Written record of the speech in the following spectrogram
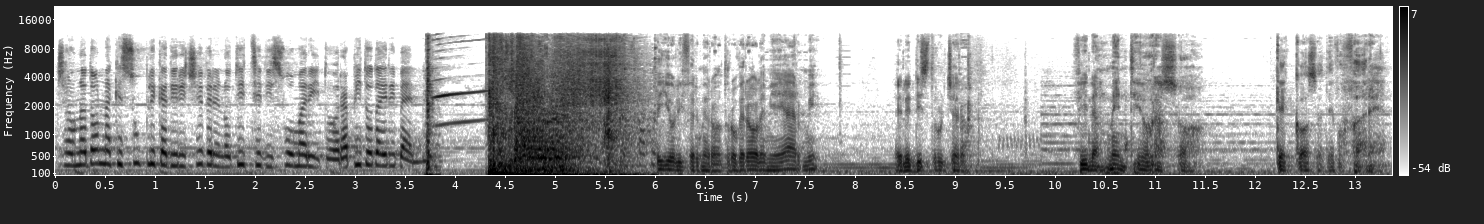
C'è una donna che supplica di ricevere notizie di suo marito, rapito dai ribelli. Io li fermerò, troverò le mie armi e le distruggerò. Finalmente ora so che cosa devo fare.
